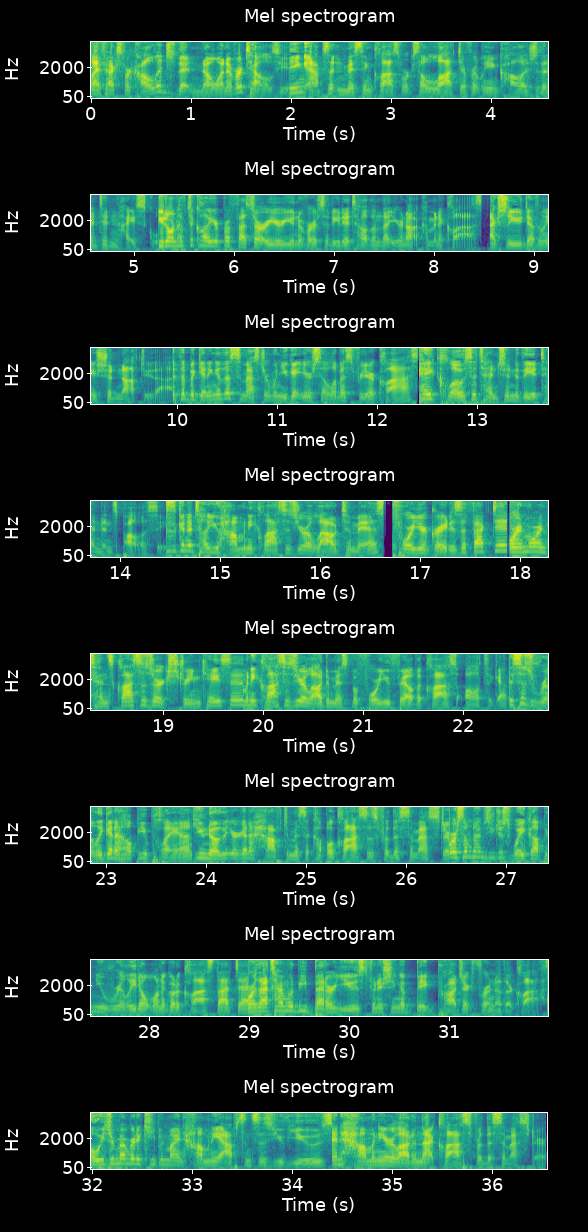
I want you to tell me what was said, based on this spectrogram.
Life hacks for college that no one ever tells you. Being absent and missing class works a lot differently in college than it did in high school. You don't have to call your professor or your university to tell them that you're not coming to class. Actually, you definitely should not do that. At the beginning of the semester, when you get your syllabus for your class, pay close attention to the attendance policy. This is to tell you how many classes you're allowed to miss before your grade is affected, or in more intense classes or extreme cases, how many classes you're allowed to miss before you fail the class altogether. This is really to help you plan. You know that you're to have to miss a couple classes for the semester, or sometimes you just wake up and you really don't want to go to class that day, or that time would be better used finishing a big project for another class. Always remember to keep in mind how many absences you've used and how many are allowed in that class for the semester.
